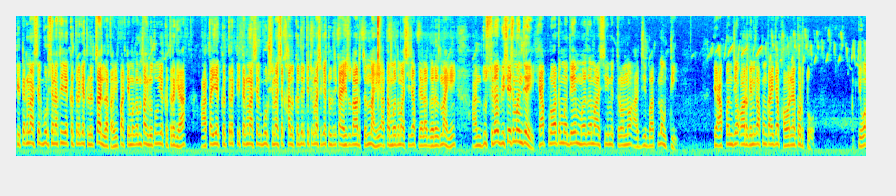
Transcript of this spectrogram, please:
कीटकनाशक बुरशीनाशक एकत्र घेतलं तर चालेल. आता मी पाठीमागं सांगितलं होतो एकत्र घ्या. आता एकत्र कीटकनाशक बुरशीनाशक हलकं जरी कीटकनाशक घेतलं तरी काही सुद्धा अडचण नाही. आता मधमाशीची आपल्याला गरज नाही. आणि दुसरं विशेष म्हणजे ह्या प्लॉटमध्ये मधमाशी मित्रांनो अजिबात नव्हती. हे आपण जे ऑर्गॅनिक आपण काही ज्या फवारण्या करतो किंवा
